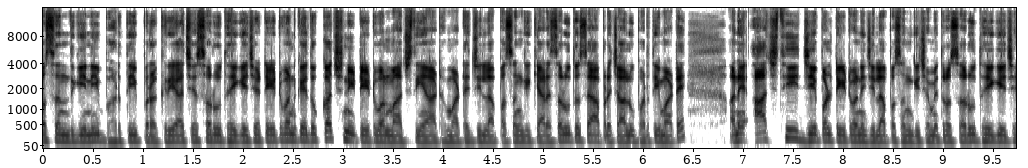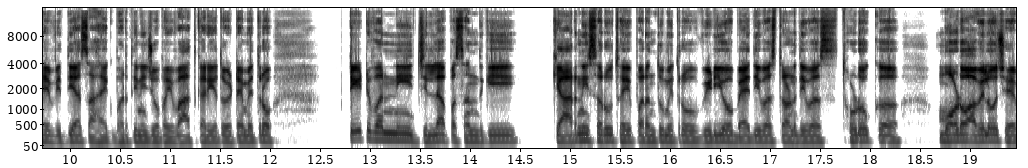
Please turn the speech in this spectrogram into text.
પસંદગીની ભરતી પ્રક્રિયા છે, શરૂ થઈ ગઈ છે. ટેટ વન કહી તો કચ્છની ટેટ વનમાં આજથી આઠ માટે જિલ્લા પસંદગી ક્યારે શરૂ થશે આપણે ચાલુ ભરતી માટે. અને આજથી જે પણ ટેટ વનની જિલ્લા પસંદગી છે મિત્રો, શરૂ થઈ ગઈ છે વિદ્યા સહાયક ભરતીની. જો ભાઈ વાત કરીએ તો એટલે મિત્રો, ટેટ વનની જિલ્લા પસંદગી ક્યારની શરૂ થઈ? પરંતુ મિત્રો, વીડિયો બે દિવસ, ત્રણ દિવસ થોડોક મોડો આવેલો છે.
